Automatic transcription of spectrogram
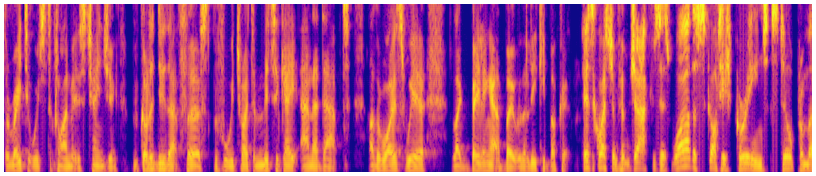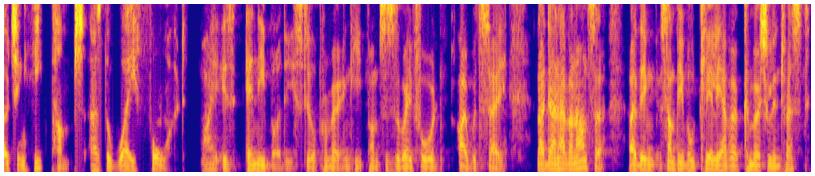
the rate at which the climate is changing. We've got to do that first before we try to mitigate and adapt. Otherwise, we're like bailing out a boat with a leaky bucket. Here's a question from Jack who says, Why are the Scottish Greens still promoting heat pumps as the way forward? Why is anybody still promoting heat pumps as the way forward? I would say. And I don't have an answer. I think some people clearly have a commercial interest.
